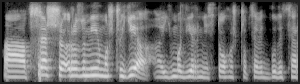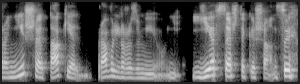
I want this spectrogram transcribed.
А, все ж розуміємо, що є ймовірність того, що це відбудеться раніше. Так, я правильно розумію? Є все ж таки шанси.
